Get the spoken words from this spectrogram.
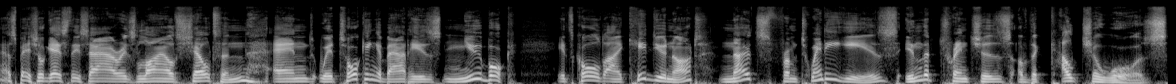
Our special guest this hour is Lyle Shelton, and we're talking about his new book. It's called I Kid You Not Notes from 20 Years in the Trenches of the Culture Wars.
